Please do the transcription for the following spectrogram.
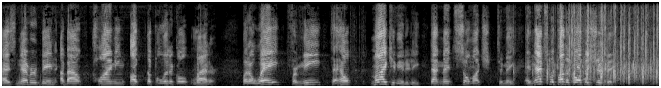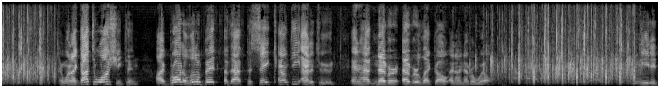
has never been about climbing up the political ladder, but a way for me to help my community that meant so much to me. And that's what public office should be. And when I got to Washington, I brought a little bit of that Passaic County attitude and have never, ever let go, and I never will. We needed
